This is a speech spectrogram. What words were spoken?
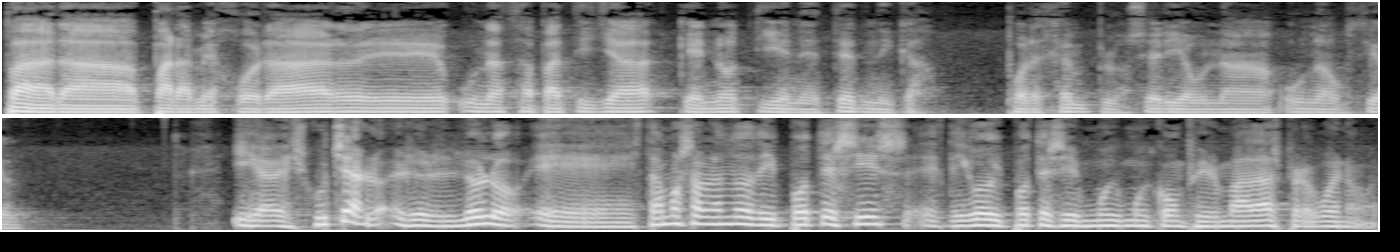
para, para mejorar eh, una zapatilla que no tiene técnica, por ejemplo, sería una, una opción. Y eh, escucha, Lolo, estamos hablando de hipótesis, digo hipótesis muy, muy confirmadas, pero bueno,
